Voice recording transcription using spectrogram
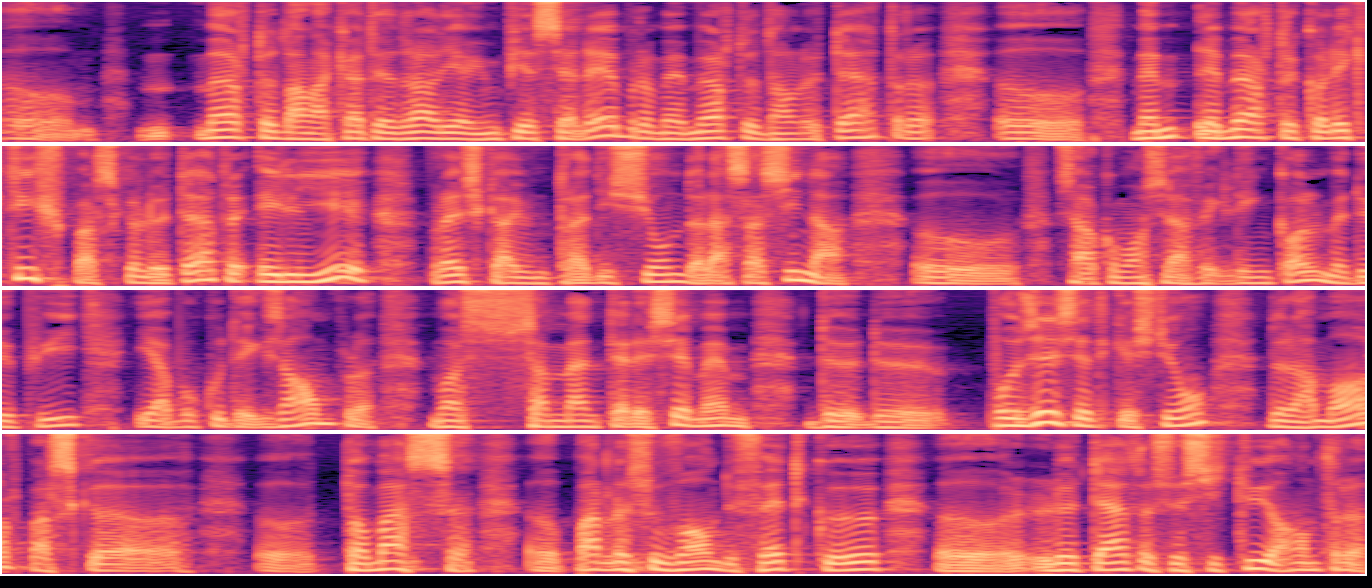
euh, meurtre dans la cathédrale, il y a une pièce célèbre, mais meurtre dans le théâtre, euh, même les meurtres collectifs, parce que le théâtre est lié presque à une tradition de l'assassinat. Euh, ça a commencé avec Lincoln, mais depuis, il y a beaucoup d'exemples. Moi, ça m'intéressait même de poser cette question de la mort parce que euh, Thomas euh, parle souvent du fait que euh, le théâtre se situe entre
